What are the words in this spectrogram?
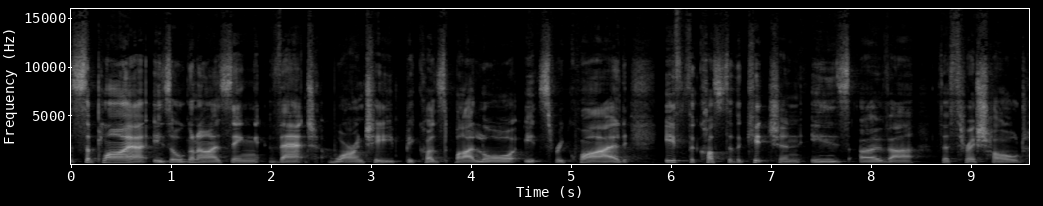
supplier is organising that warranty because by law it's required if the cost of the kitchen is over the threshold.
